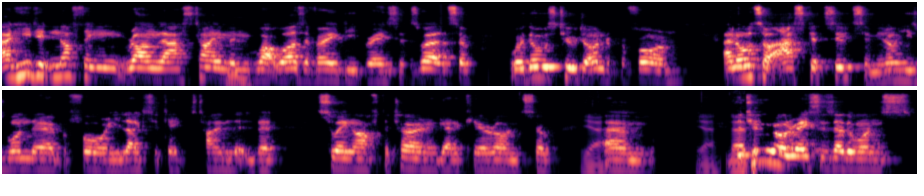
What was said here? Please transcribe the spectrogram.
and he did nothing wrong last time in Mm. what was a very deep race as well. So were those two to underperform, and also Ascot suits him. You know, he's won there before. He likes to take his time a little bit, swing off the turn, and get a clear run. So Yeah, um, yeah. the two-year-old races are the ones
